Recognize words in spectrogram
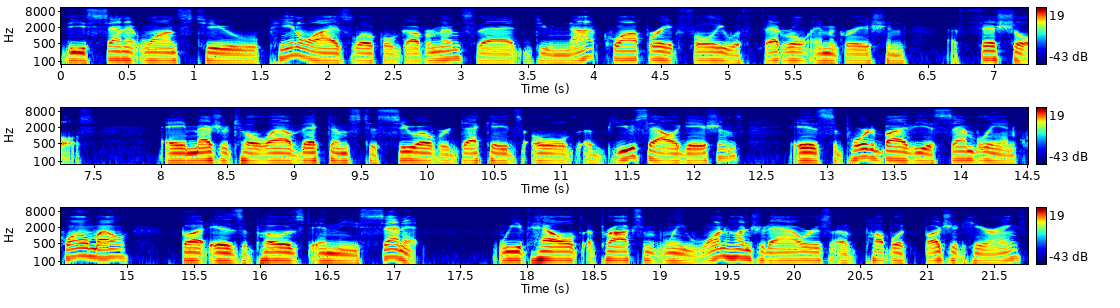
The Senate wants to penalize local governments that do not cooperate fully with federal immigration officials. A measure to allow victims to sue over decades old abuse allegations is supported by the Assembly and Cuomo, but is opposed in the Senate. We've held approximately 100 hours of public budget hearings,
